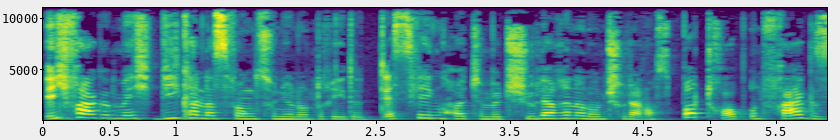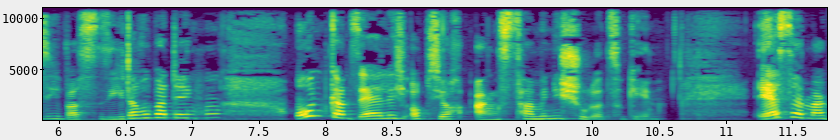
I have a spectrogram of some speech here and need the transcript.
Ich frage mich, wie kann das funktionieren und rede deswegen heute mit Schülerinnen und Schülern aus Bottrop und frage sie, was sie darüber denken und ganz ehrlich, ob sie auch Angst haben, in die Schule zu gehen. Erst einmal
